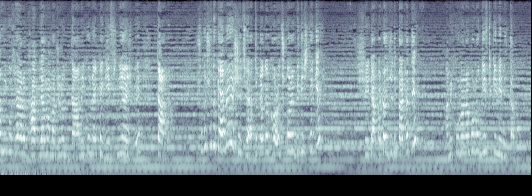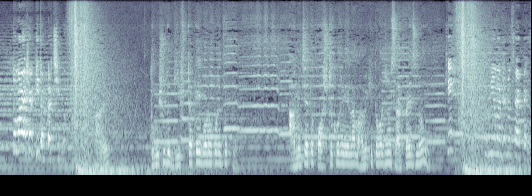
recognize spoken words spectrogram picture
আমি কোথায় আর ভাবলাম আমার জন্য দামি কোনো একটা গিফট নিয়ে আসবে? তা না। শুধু শুধু কেন এসেছ? এত টাকা খরচ করে বিদেশ থেকে? সেই টাকাটাও যদি পাঠাতে, আমি কোনো না কোনো গিফট কিনে নিতাম। তোমার আসার কি দরকার ছিল? আরে, তুমি শুধু গিফটটাকেই বড় করে দেখলে? আমি যে এত কষ্ট করে এলাম, আমি কি তোমার জন্য সারপ্রাইজ নই? তুমি আমার জন্য সারপ্রাইজ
